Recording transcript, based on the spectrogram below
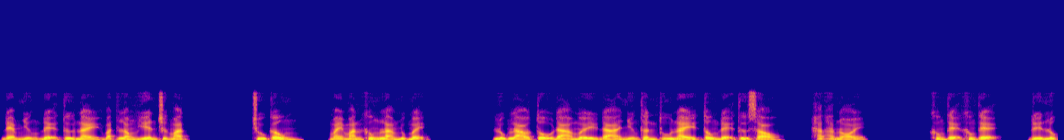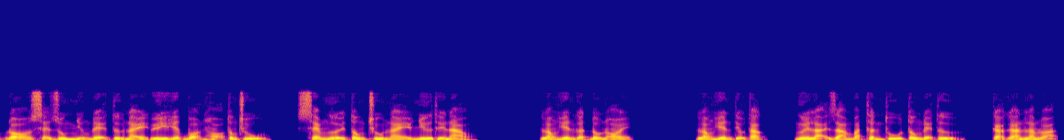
đem những đệ tử này bắt Long Hiên trước mặt. Chủ công, may mắn không làm lục mệnh. Lục lao tổ đá mấy đá những thần thú này tông đệ tử sau, hát hát nói. Không tệ không tệ, đến lúc đó sẽ dùng những đệ tử này uy hiếp bọn họ tông chủ, xem người tông chủ này như thế nào. Long Hiên gật đầu nói. Long Hiên tiểu tặc, ngươi lại dám bắt thần thú tông đệ tử, cả gan làm loạn.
